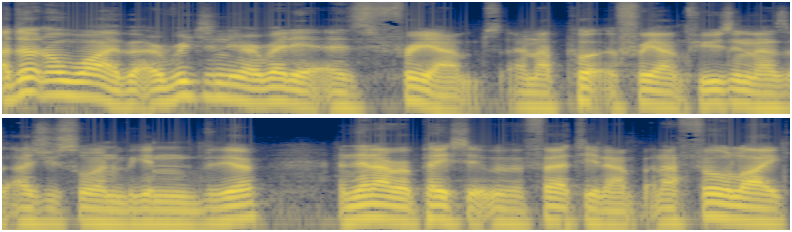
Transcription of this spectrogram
I don't know why, but originally I read it as 3 amps and I put a 3 amp fuse in as, as you saw in the beginning of the video. And then I replaced it with a 13 amp. And I feel like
